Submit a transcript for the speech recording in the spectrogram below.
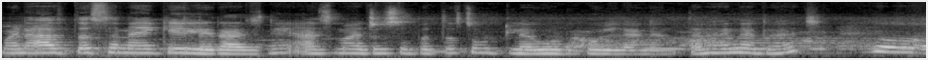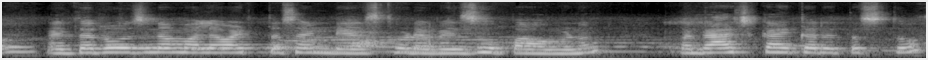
पण आज तसं नाही केले राजने. आज माझ्यासोबतच उठल्या उठ बोलल्यानंतर. आहे ना राज? हो. नाहीतर रोज ना मला वाटतं संडे आज थोड्या वेळ झोपावं म्हणून. पण राज काय करत असतो?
